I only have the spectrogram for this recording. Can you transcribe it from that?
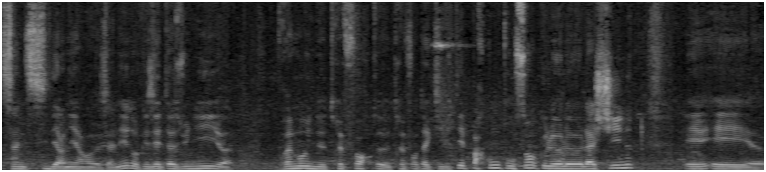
5-6 dernières années. Donc les États-Unis, euh, vraiment une très forte, très forte activité. Par contre, on sent que la Chine euh,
